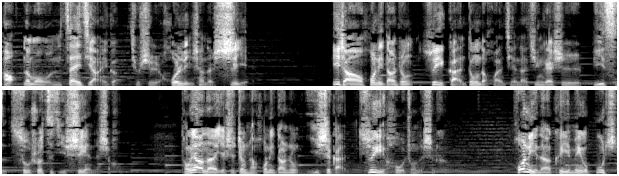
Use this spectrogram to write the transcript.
好，那么我们再讲一个，就是婚礼上的誓言。一场婚礼当中最感动的环节呢，就应该是彼此诉说自己誓言的时候。同样呢，也是整场婚礼当中仪式感最厚重的时刻。婚礼呢可以没有布置，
